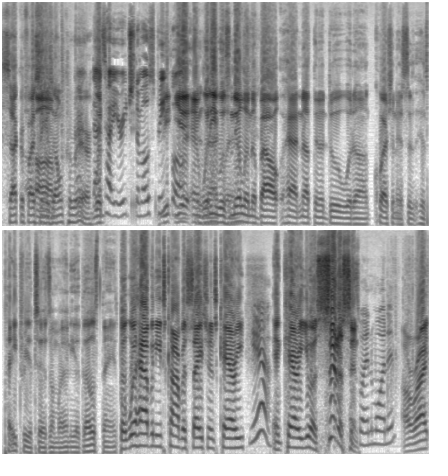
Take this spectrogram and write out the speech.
sacrificing his Um, own career. That's how you reach the most people. Yeah, and what he was Exactly. kneeling about had nothing to do with uh, questioning his, his patriotism or any of those things. But we're having these conversations, Carrie. Yeah. And Carrie, you're a citizen. That's why in the morning. All right.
